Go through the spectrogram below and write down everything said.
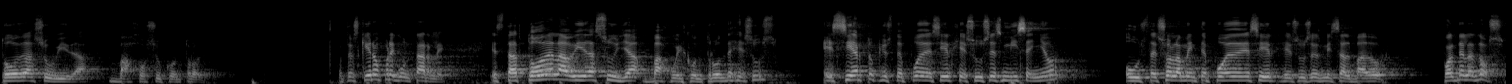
toda su vida bajo su control. Entonces quiero preguntarle, ¿está toda la vida suya bajo el control de Jesús? ¿Es cierto que usted puede decir Jesús es mi Señor? ¿O usted solamente puede decir Jesús es mi Salvador? ¿Cuál de las dos?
